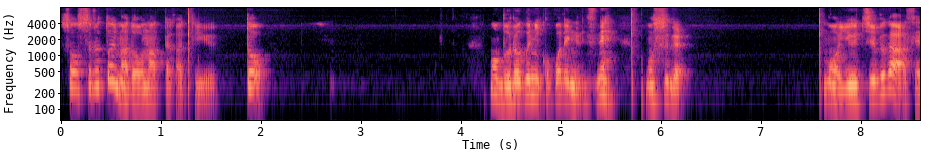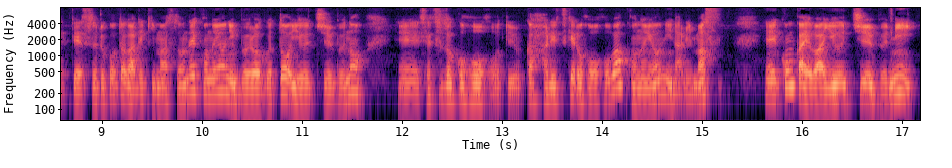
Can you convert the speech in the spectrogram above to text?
そうすると今どうなったかというと、もうブログにここでですね、もうすぐもう YouTube が設定することができますので、このようにブログと YouTube の、え接続方法というか、貼り付ける方法はこのようになります。え今回は YouTube に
